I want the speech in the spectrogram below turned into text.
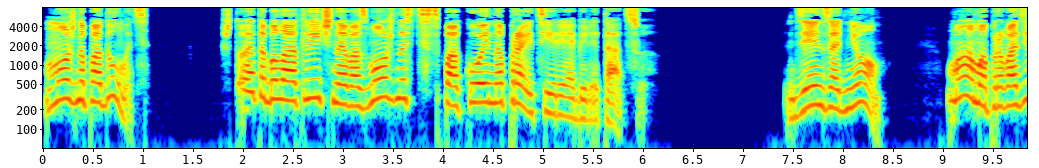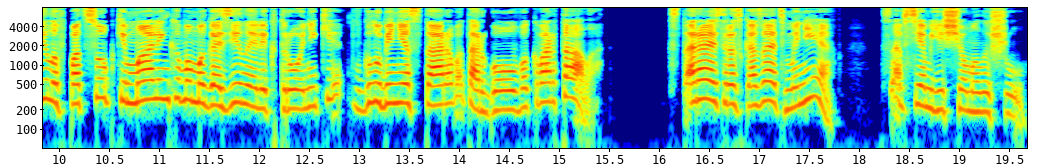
Можно подумать, что это была отличная возможность спокойно пройти реабилитацию. День за днем мама проводила в подсобке маленького магазина электроники в глубине старого торгового квартала, стараясь рассказать мне, совсем еще малышу,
